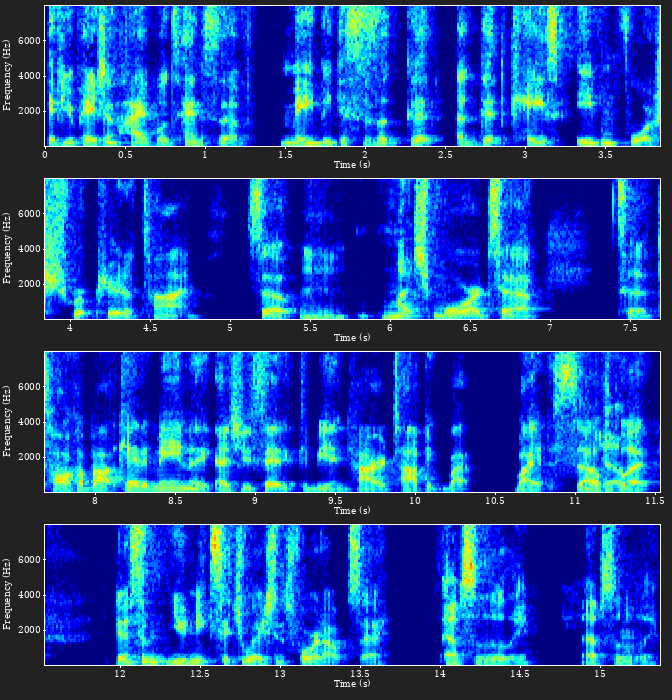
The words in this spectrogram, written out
if your patient's hypotensive, maybe this is a good a good case even for a short period of time. So mm-hmm. much more to to talk about ketamine. As you said, it could be an entire topic by, by itself, yep. but there's some unique situations for it, I would say. Absolutely. Absolutely.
